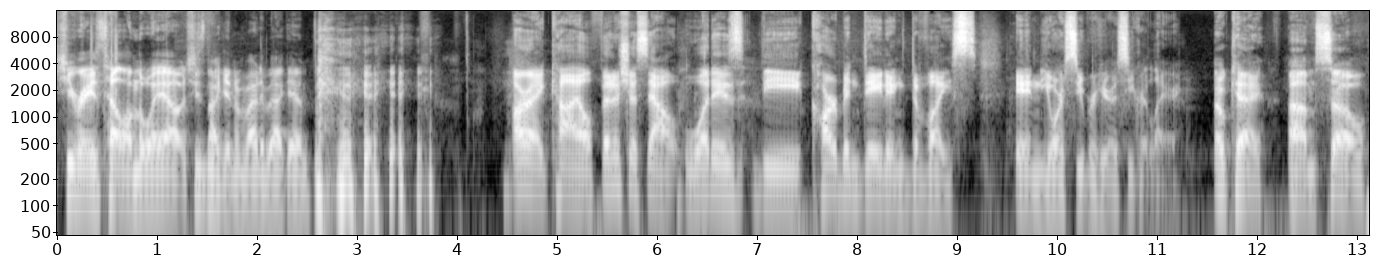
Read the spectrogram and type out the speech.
She raised hell on the way out. She's not getting invited back in. All right, Kyle, finish us out. What is the carbon dating device in your superhero secret lair? Okay. Um. So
